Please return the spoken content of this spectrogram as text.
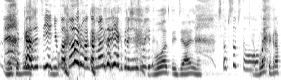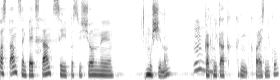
Ну, Кажется, я не фотограф, а команда ректора сейчас будет. Вот, идеально. Стоп, стоп, стоп. Будет игра по станциям, пять станций, посвященные мужчинам, как-никак к празднику.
